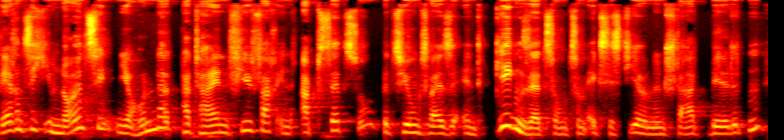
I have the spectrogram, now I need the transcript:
Während sich im 19. Jahrhundert Parteien vielfach in Absetzung beziehungsweise Entgegensetzung zum existierenden Staat bildeten,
